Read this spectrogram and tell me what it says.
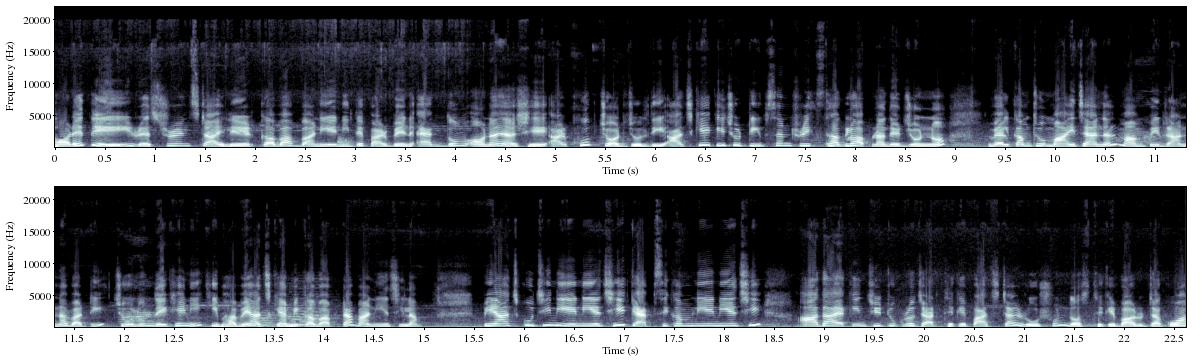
ঘরেতেই রেস্টুরেন্ট স্টাইলের কাবাব বানিয়ে নিতে পারবেন একদম অনায়াসে আর খুব চটজলদি। আজকে কিছু টিপস অ্যান্ড ট্রিক্স থাকল আপনাদের জন্য। ওয়েলকাম টু মাই চ্যানেল মাম্পির রান্নাবাটি। চলুন দেখে নিই কীভাবে আজকে আমি কাবাবটা বানিয়েছিলাম। পেঁয়াজ কুচি নিয়ে নিয়েছি ক্যাপসিকাম নিয়ে নিয়েছি, আদা এক ইঞ্চি টুকরো চার থেকে পাঁচটা, রসুন দশ থেকে বারোটা কোয়া,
